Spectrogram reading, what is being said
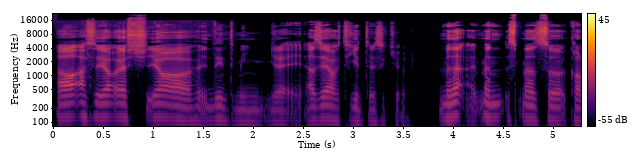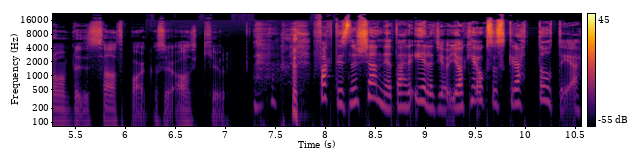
Ja, alltså jag, jag, jag, det är inte min grej. Alltså jag tycker inte det är så kul. Men, men, men så kollar man på lite South Park och så är det askul. Faktiskt, nu känner jag att det här är lite jobbigt. Jag kan ju också skratta åt det.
